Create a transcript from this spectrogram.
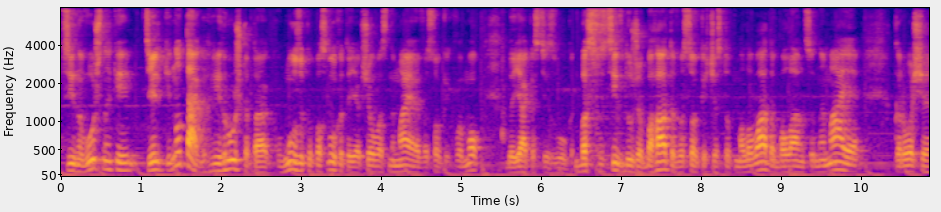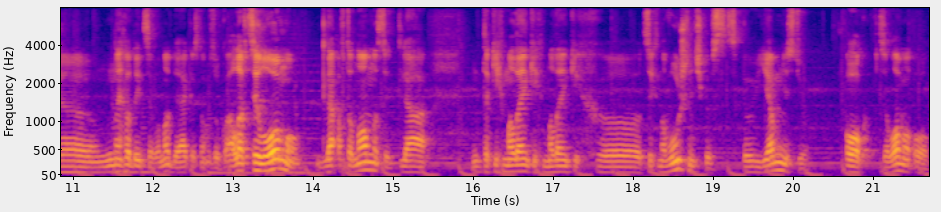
Ці навушники тільки ну так, ігрушка, так музику послухати, якщо у вас немає високих вимог до якості звуку. Басусів дуже багато, високих частот маловато, балансу немає. Коротше, не годиться воно для якісного звуку. Але в цілому для автономності, для таких маленьких маленьких е, цих навушничків з ємністю, ок, в цілому ок.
